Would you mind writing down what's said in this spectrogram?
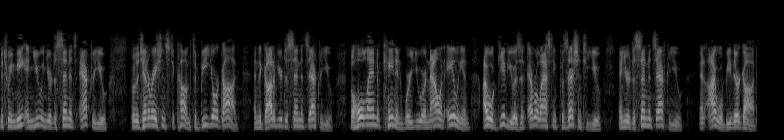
between me and you and your descendants after you, for the generations to come, to be your God, and the God of your descendants after you. The whole land of Canaan, where you are now an alien, I will give you as an everlasting possession to you and your descendants after you, and I will be their God.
